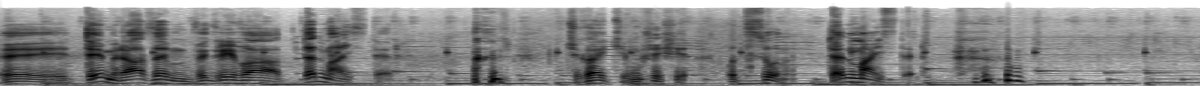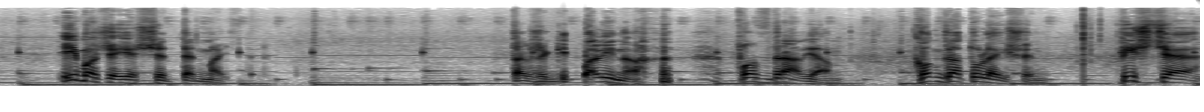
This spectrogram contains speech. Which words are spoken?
yy, tym razem wygrywa ten majster. Czekajcie, muszę się odsunąć. Ten majster. I może jeszcze ten majster. Także Gitbalina, pozdrawiam. Congratulations. Piszcie,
